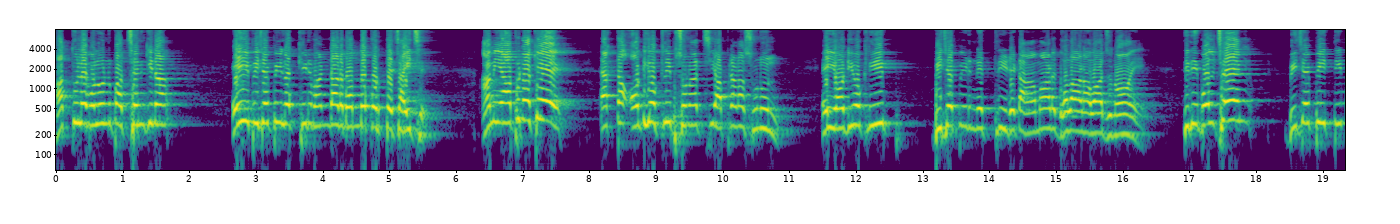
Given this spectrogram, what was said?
হাত তুলে বলুন, পাচ্ছেন কি না? এই বিজেপি লক্ষ্মীর ভান্ডার বন্ধ করতে চাইছে। আমি আপনাকে একটা অডিও ক্লিপ শোনাচ্ছি, আপনারা শুনুন। এই অডিও ক্লিপ বিজেপির নেত্রীর, এটা আমার গলার আওয়াজ নয়। তিনি বলছেন বিজেপি তিন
